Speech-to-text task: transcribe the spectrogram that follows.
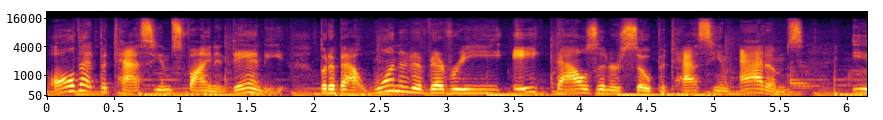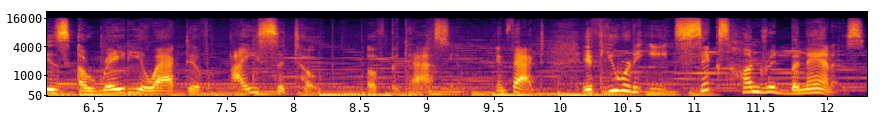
All that potassium's fine and dandy, but about one out of every 8,000 or so potassium atoms is a radioactive isotope of potassium. In fact, if you were to eat 600 bananas,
